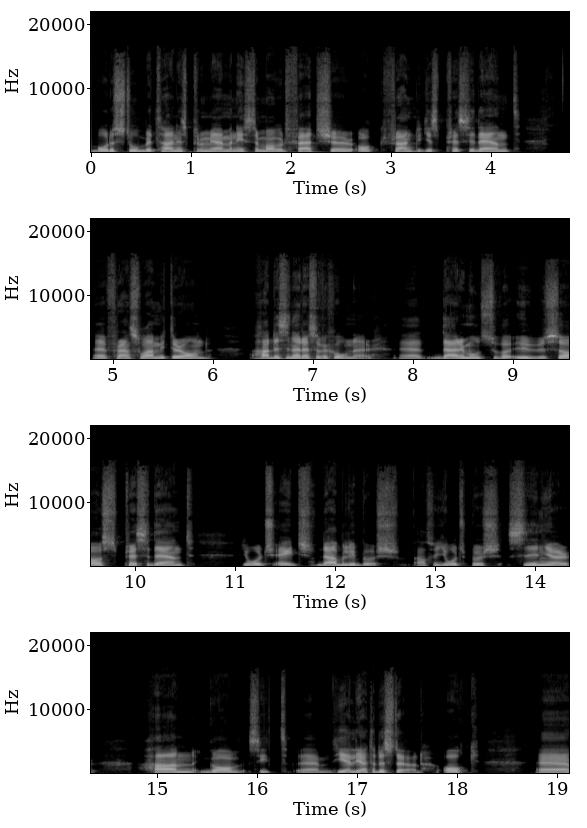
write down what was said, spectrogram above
Både Storbritanniens premiärminister Margaret Thatcher och Frankrikes president eh, François Mitterrand hade sina reservationer. Eh, däremot så var USAs president George H.W. Bush, alltså George Bush senior, han gav sitt eh, helhjärtade stöd och eh,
